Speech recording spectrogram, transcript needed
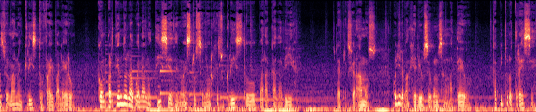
a su hermano en Cristo, Fray Valero, compartiendo la buena noticia de nuestro Señor Jesucristo para cada día. Reflexionamos hoy el Evangelio según San Mateo, capítulo 13,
